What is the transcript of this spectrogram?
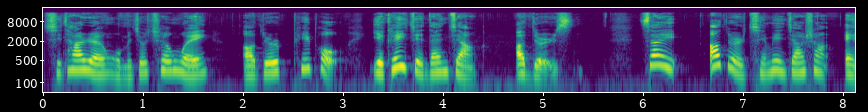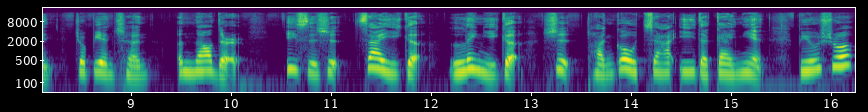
其他人我们就称为 other people，也可以简单讲 others。在 other 前面加上 an，就变成 another，意思是再一个、另一个，是团购加一的概念。比如说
